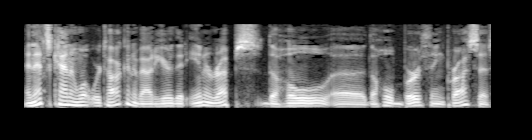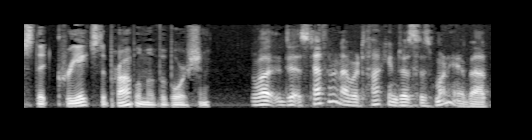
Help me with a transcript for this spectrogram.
And that's kind of what we're talking about here. That interrupts the whole uh, the whole birthing process that creates the problem of abortion. Well, Stephan and I were talking just this morning about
